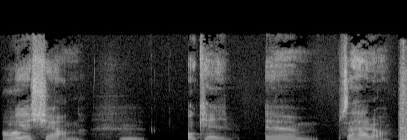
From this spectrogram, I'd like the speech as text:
Ja. Mer kön? Okej, ehm, så här då.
